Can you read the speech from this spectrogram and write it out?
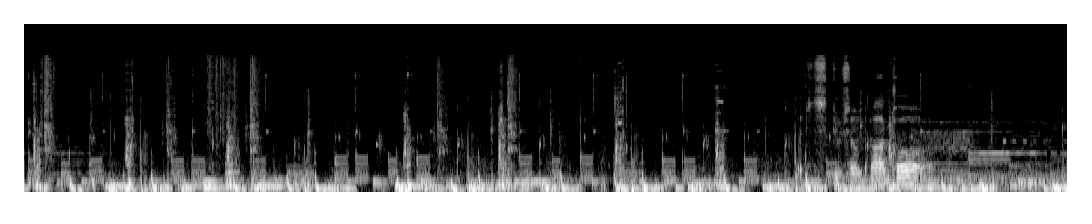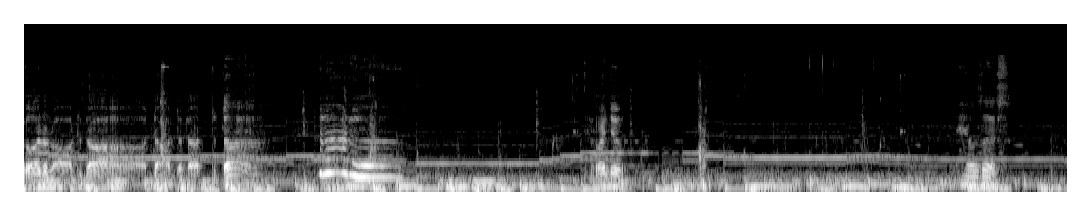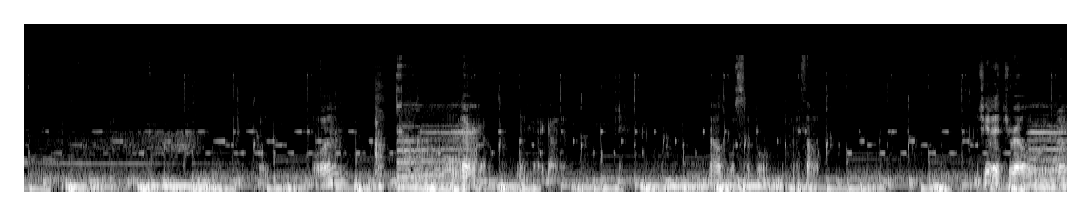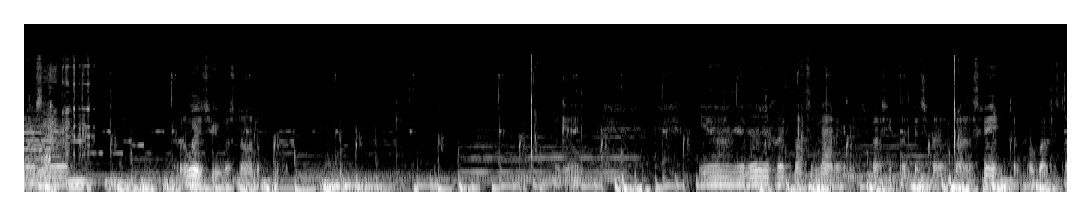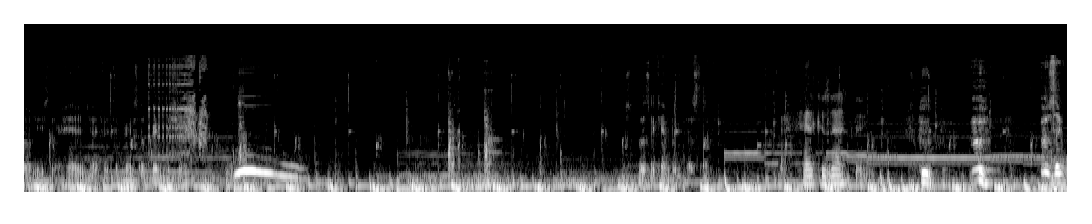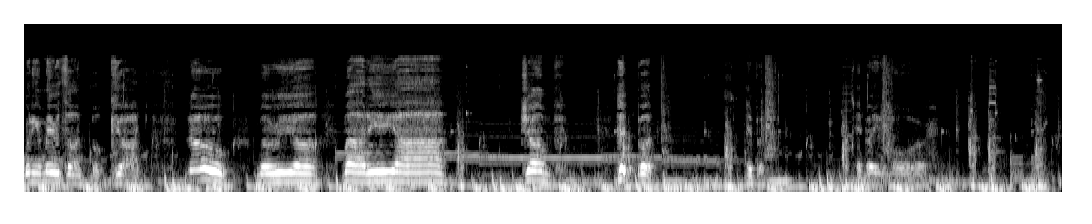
Let's do some parkour. Da da da da da da da da da da da da da. How do I do? Hell is this? What? There we go. Okay, I got it. That was more simple I thought. Did you get a drill around here somewhere? You must know ability to collect blocks of matter. Use blocks you collect display on the screen. Collect four blocks of stone using your head to activate the various upgrade machine. Woo! Suppose I can't break that stuff. What the heck is that thing? It was like running a marathon. Oh god. No! Maria! Maria! Jump! Hit butt! Hit butt. Hit butt more.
